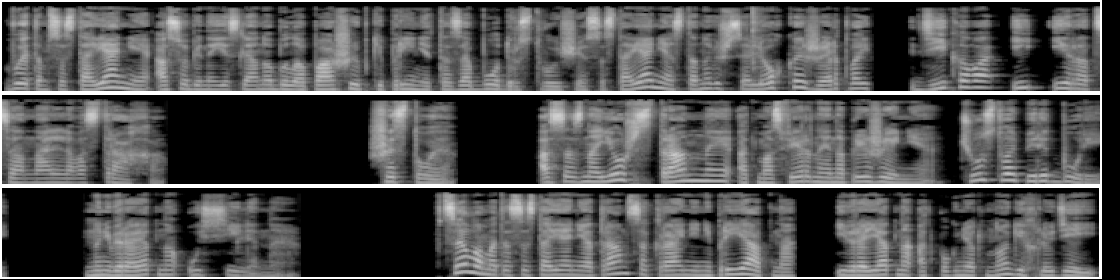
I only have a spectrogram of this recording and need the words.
В этом состоянии, особенно если оно было по ошибке принято за бодрствующее состояние, становишься легкой жертвой дикого и иррационального страха. Шестое. Осознаешь странные атмосферные напряжения, чувства перед бурей, но невероятно усиленное. В целом это состояние транса крайне неприятно и, вероятно, отпугнет многих людей,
